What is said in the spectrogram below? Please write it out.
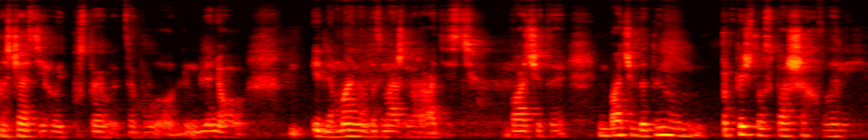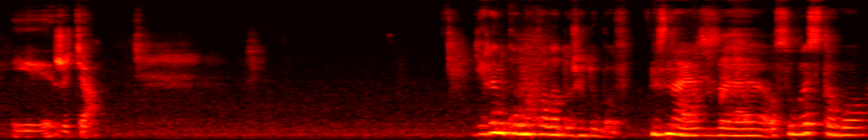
На щастя, його відпустили. Це було для нього і для мене безмежна радість бачити. Він бачив дитину практично з перших хвилин її життя. Яринку Микола дуже любив. Не знаю, з е, особистого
